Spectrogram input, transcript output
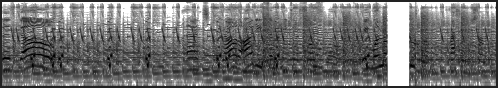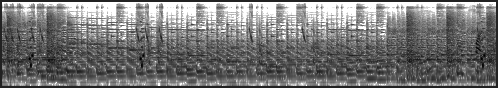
Let's go. Let's go. The audience simply are so slow. We one more. Fight.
